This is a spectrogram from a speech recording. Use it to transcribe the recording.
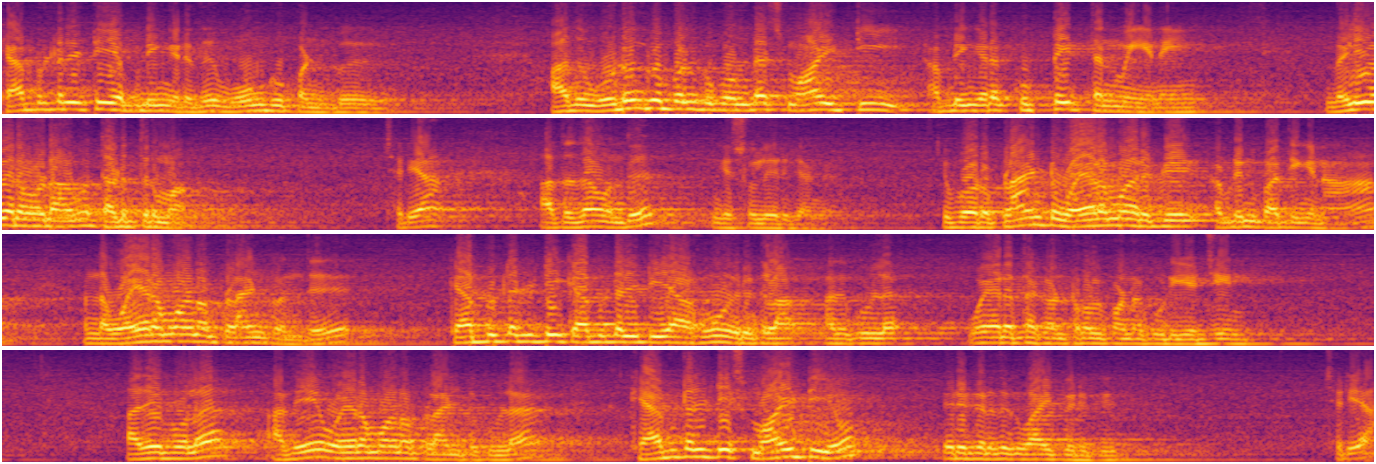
கேபிட்டல் டி அப்படிங்கிறது ஓங்கு பண்பு. அது ஒடுங்கு பண்பு கொண்ட ஸ்மால் டி அப்படிங்கிற குட்டைத்தன்மையினை வெளிவர விடாமல் தடுத்துருமா? சரியா? அதை தான் வந்து இங்கே சொல்லியிருக்காங்க. இப்போ ஒரு பிளான்ட் உயரமாக இருக்குது அப்படின்னு பார்த்தீங்கன்னா அந்த உயரமான பிளான்ட் வந்து கேபிட்டல் டி கேபிட்டல் டியாகவும் இருக்கலாம். அதுக்குள்ளே உயரத்தை கண்ட்ரோல் பண்ணக்கூடிய ஜீன் அதே போல் அதே உயரமான பிளான்ட்டுக்குள்ளே கேபிட்டல் டி ஸ்மால் இருக்கிறதுக்கு வாய்ப்பு இருக்குது சரியா?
